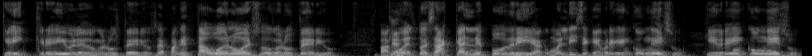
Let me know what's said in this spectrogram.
Qué increíble, don Eleuterio. ¿Sabes para qué está bueno eso, don Eleuterio? Para ¿Qué? coger todas esas carnes podridas, como él dice, que breguen con eso, que breguen con eso.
